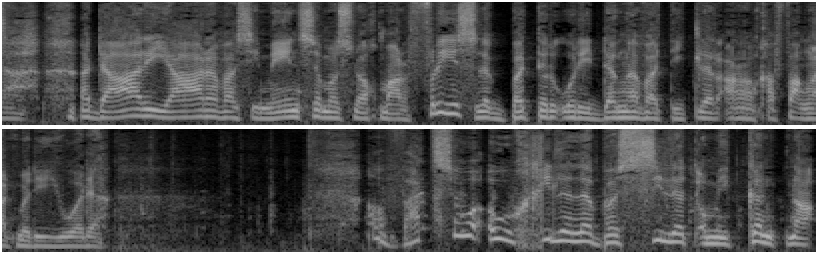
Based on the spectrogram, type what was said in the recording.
Ja, in daardie jare was die mense mos nog maar vreeslik bitter oor die dinge wat Hitler aangevang het met die Jode. Al wat sou ou Giel hulle besiel het om die kind na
